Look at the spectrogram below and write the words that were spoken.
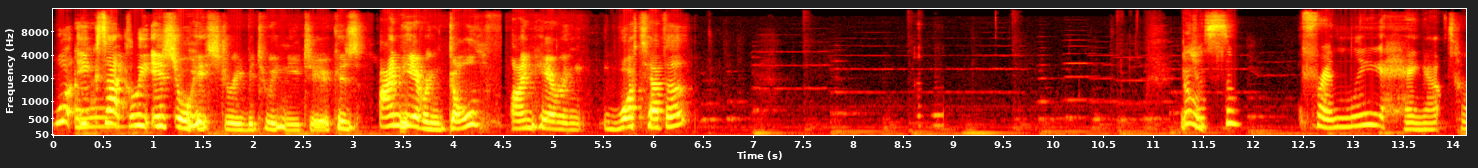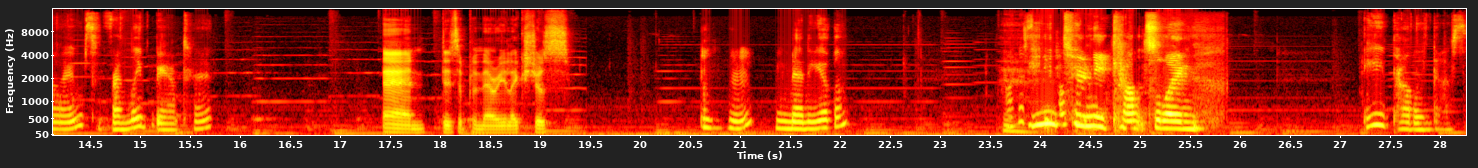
What Uh, exactly is your history between you two? Because I'm hearing golf. I'm hearing whatever. Don't. Just some friendly hangout time, some friendly banter. And disciplinary lectures. hmm Many of them. Honestly, You two need counseling. He probably does.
